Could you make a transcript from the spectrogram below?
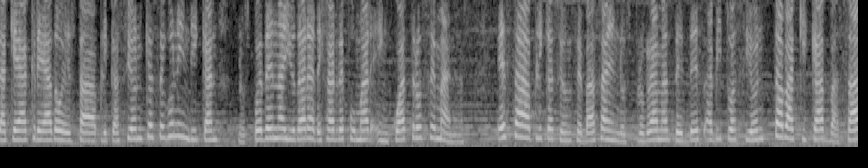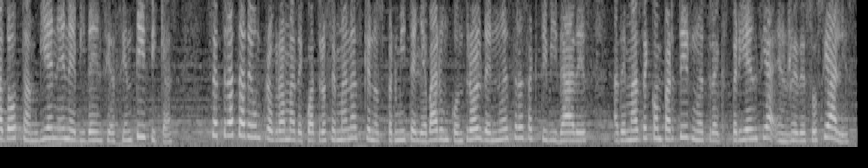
la que ha creado esta aplicación que según indican nos pueden ayudar a dejar de fumar en cuatro semanas. Esta aplicación se basa en los programas de deshabituación tabáquica basado también en evidencias científicas. Se trata de un programa de cuatro semanas que nos permite llevar un control de nuestras actividades, además de compartir nuestra experiencia en redes sociales.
